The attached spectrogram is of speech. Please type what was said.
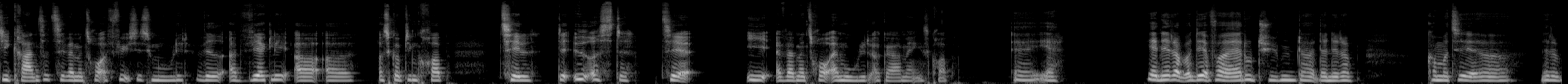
de grænser til, hvad man tror er fysisk muligt, ved at virkelig at, at, at skubbe din krop til det yderste, til i hvad man tror er muligt at gøre med ens krop. Øh, ja. Ja, netop, og derfor er du typen, der, der netop kommer til at netop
